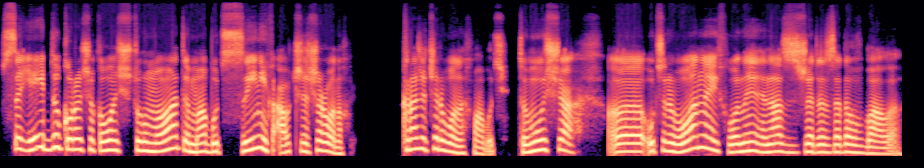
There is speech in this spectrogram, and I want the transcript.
Все, я йду, коротше, когось штурмувати, мабуть, синіх, а чи червоних. Краще червоних, мабуть. Тому що е, у червоних вони нас вже задовбали.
